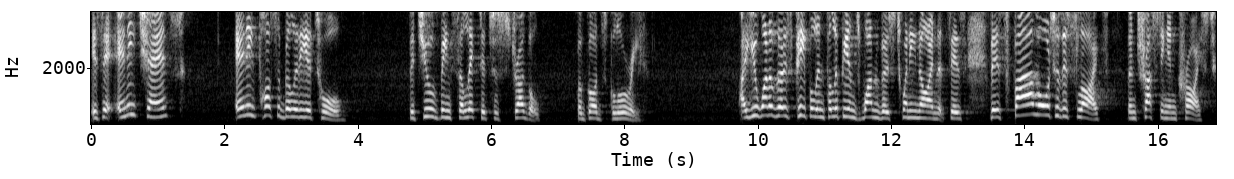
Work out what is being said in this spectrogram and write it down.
Is there any chance, any possibility at all that you have been selected to struggle for God's glory? Are you one of those people in Philippians 1, verse 29, that says, There's far more to this life than trusting in Christ?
